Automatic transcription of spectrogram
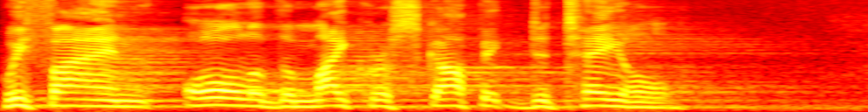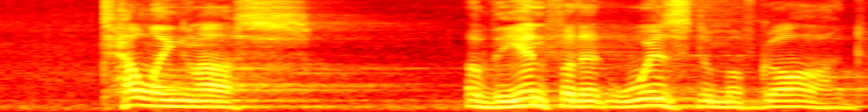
We find all of the microscopic detail telling us of the infinite wisdom of God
